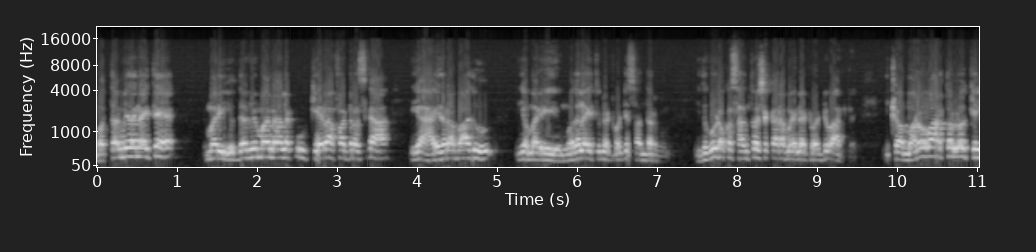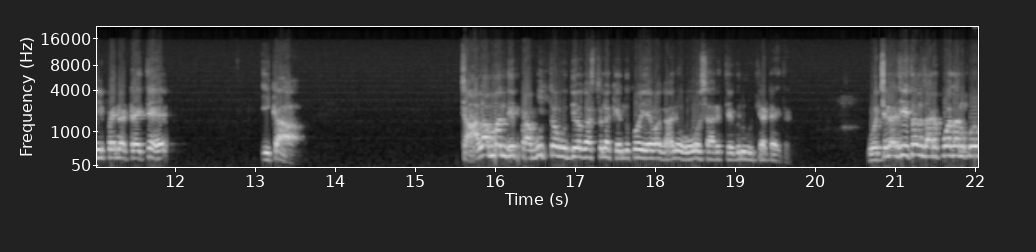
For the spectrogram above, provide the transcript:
మొత్తం మీదనైతే మరి యుద్ధ విమానాలకు కేర్ ఆఫ్ అడ్రస్గా ఇక హైదరాబాదు ఇక మరి మొదలవుతున్నటువంటి సందర్భం. ఇది కూడా ఒక సంతోషకరమైనటువంటి వార్త. ఇక మరో వార్తల్లోకి వెళ్ళిపోయినట్టయితే ఇక చాలా మంది ప్రభుత్వ ఉద్యోగస్తులకు ఎందుకో ఏమో కానీ ఓసారి తెగులు ఉట్లెట్ అవుతాడు వచ్చిన జీతం సరిపోదనుకో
